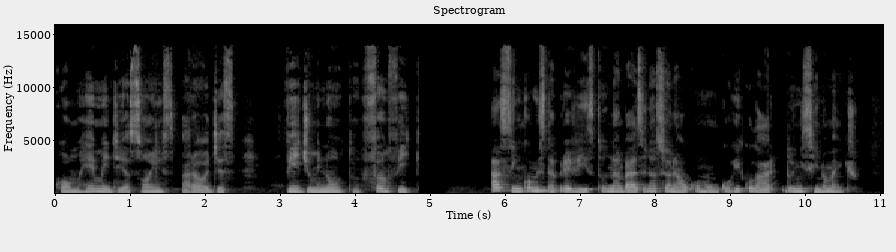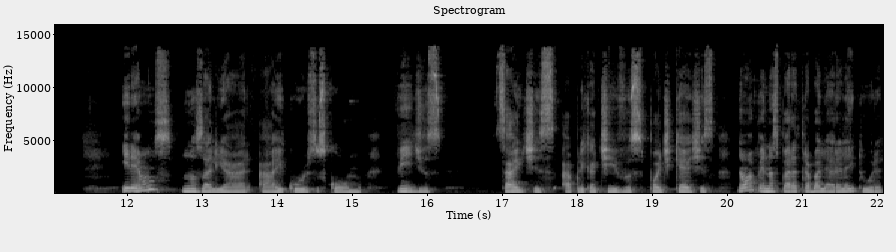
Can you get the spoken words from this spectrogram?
como remediações, paródias, vídeo minuto, fanfic, assim como está previsto na Base Nacional Comum Curricular do Ensino Médio. Iremos nos aliar a recursos como vídeos, sites, aplicativos, podcasts, não apenas para trabalhar a leitura,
